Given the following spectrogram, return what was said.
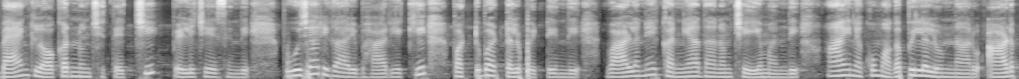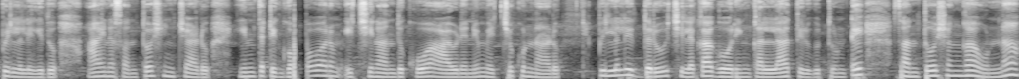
బ్యాంక్ లాకర్ నుంచి తెచ్చి పెళ్ళి చేసింది. పూజారి గారి భార్యకి పట్టుబట్టలు పెట్టింది. వాళ్ళనే కన్యాదానం చేయమంది. ఆయనకు మగపిల్లలున్నారు. ఆడపిల్ల లేదు. ఆయన సంతోషించాడు. ఇంతటి గొప్పవరం ఇచ్చినందుకు ఆవిడని మెచ్చుకున్నాడు. పిల్లలిద్దరూ చిలక గోరింకల్లా తిరుగుతుంటే సంతోషంగా ఉన్న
